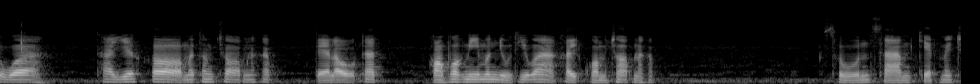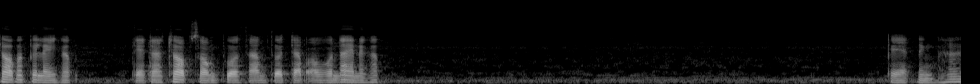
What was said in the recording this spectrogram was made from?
ตัว ถ้าเยอะก็ไม่ต้องชอบนะครับ แต่เราถ้าของพวกนี้มันอยู่ที่ว่าใครความชอบนะครับศูนย์สามเจ็ดไม่ชอบไม่เป็นไรครับ แต่ถ้าชอบสองตัวสามตัวจับเอากันได้นะครับแปดหนึ่งห้า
